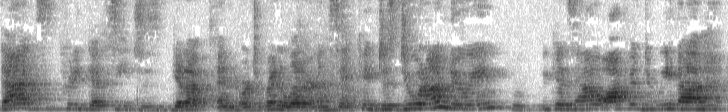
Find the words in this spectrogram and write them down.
that's pretty gutsy to get up and or to write a letter and say, okay, just do what I'm doing. Mm-hmm. Because how often do we not,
